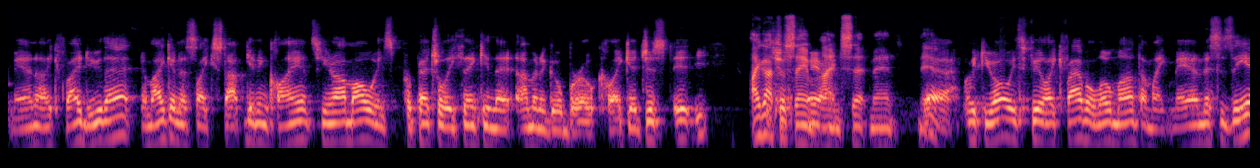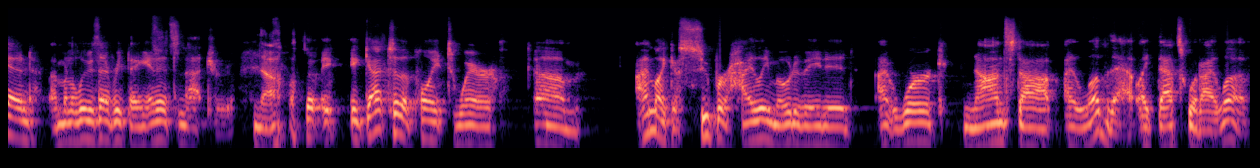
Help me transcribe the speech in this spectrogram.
man, like if I do that, am I going to like stop getting clients? You know, I'm always perpetually thinking that I'm going to go broke. Like it just, it, I got the same mindset, man. Yeah. yeah. Like you always feel like if I have a low month, I'm like, man, this is the end. I'm going to lose everything. And it's not true. No. So it, it got to the point to where um, I'm like a super highly motivated. I work nonstop. I love that. Like that's what I love.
